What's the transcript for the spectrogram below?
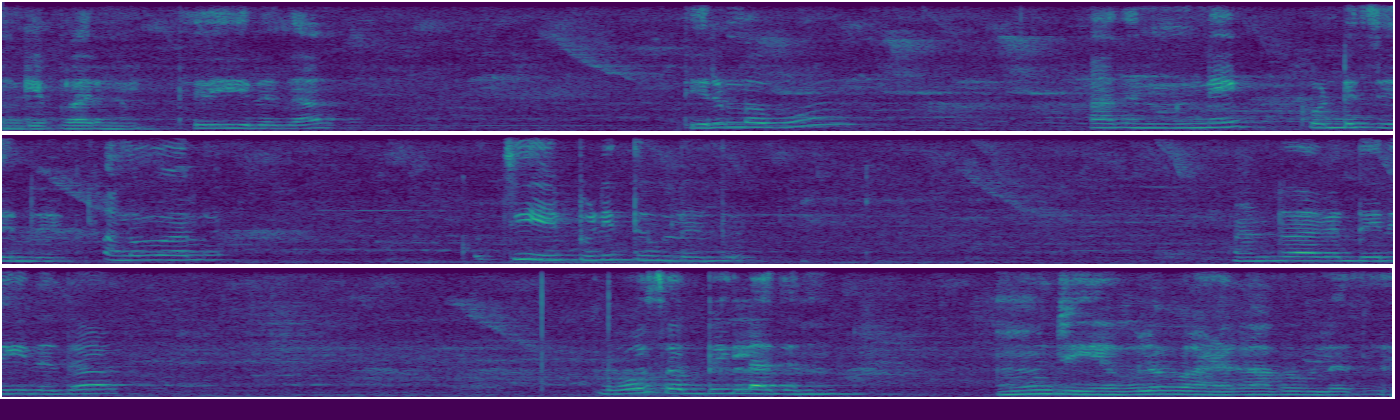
அங்கே பாருங்கள் தெரிகிறதா? திரும்பவும் அதன் முன்னே கொண்டு சென்றேன் அங்கே பாருங்க. குச்சியை பிடித்து உள்ளது. நன்றாக தெரிகிறதா? ரோசப்பில் அதன் மூஞ்சி எவ்வளவு அழகாக உள்ளது.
